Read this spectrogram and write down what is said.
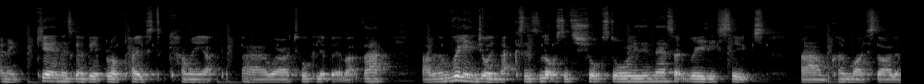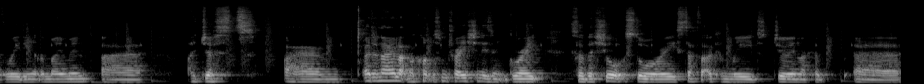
and again, there's going to be a blog post coming up uh, where I talk a little bit about that. Um, and I'm really enjoying that because there's lots of short stories in there, so it really suits um, kind of my style of reading at the moment. Uh, I just um, I don't know, like my concentration isn't great. So the short story stuff that I can read during like a uh,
